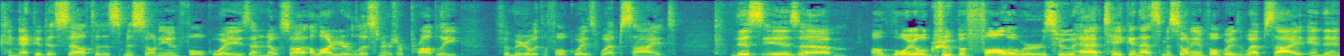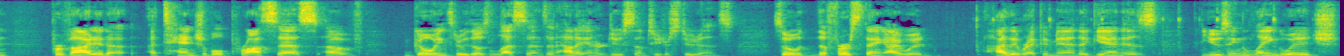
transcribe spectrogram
connected itself to the Smithsonian Folkways. I know so a lot of your listeners are probably familiar with the Folkways website. This is um, a loyal group of followers who have taken that Smithsonian Folkways website and then provided a, a tangible process of going through those lessons and how to introduce them to your students. So the first thing I would highly recommend again is using language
